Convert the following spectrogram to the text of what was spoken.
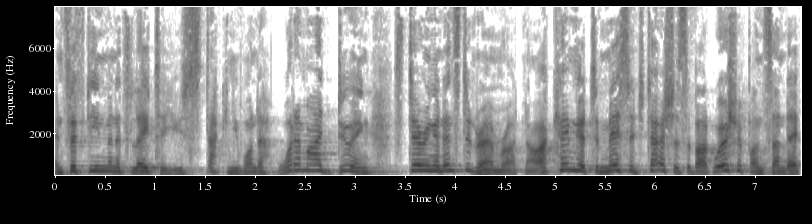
And 15 minutes later, you're stuck and you wonder, what am I doing staring at Instagram right now? I came here to message Tashis about worship on Sunday,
